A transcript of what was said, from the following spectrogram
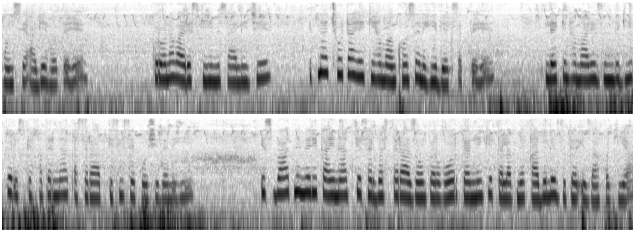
پہنچ سے آگے ہوتے ہیں۔ کرونا وائرس کی ہی مثال لیجیے اتنا چھوٹا ہے کہ ہم آنکھوں سے نہیں دیکھ سکتے ہیں۔ لیکن ہماری زندگی پر اس کے خطرناک اثرات کسی سے پوشیدہ نہیں۔ اس بات نے میری کائنات کے سربست رازوں پر غور کرنے کے طلب میں قابل ذکر اضافہ کیا۔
